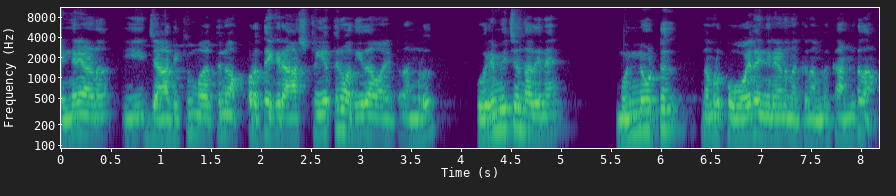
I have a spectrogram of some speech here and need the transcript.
എങ്ങനെയാണ് ഈ ജാതിക്കും മതത്തിനും അപ്പുറത്തേക്ക് രാഷ്ട്രീയത്തിനും അതീതമായിട്ട് നമ്മൾ ഒരുമിച്ച് അതിനെ മുന്നോട്ട് നമ്മൾ പോയത് എങ്ങനെയാണെന്നൊക്കെ നമ്മൾ കണ്ടതാണ്.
